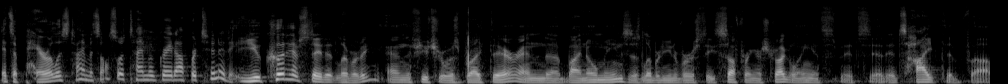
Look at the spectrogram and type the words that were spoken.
it's a perilous time. It's also a time of great opportunity. You could have stayed at Liberty, and the future was bright there. And uh, by no means is Liberty University suffering or struggling. It's it's at its height of uh,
